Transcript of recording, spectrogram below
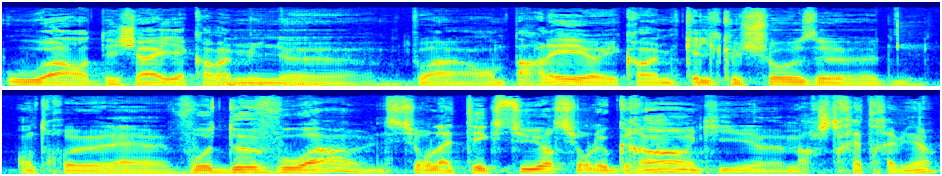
où alors déjà il y a quand même une, euh, pour en parler, il y a quand même quelque chose euh, entre euh, vos deux voix sur la texture, sur le grain qui euh, marche très très bien,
